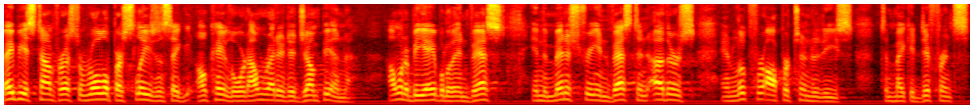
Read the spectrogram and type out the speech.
Maybe it's time for us to roll up our sleeves and say, okay, Lord, I'm ready to jump in. I want to be able to invest in the ministry, invest in others, and look for opportunities to make a difference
